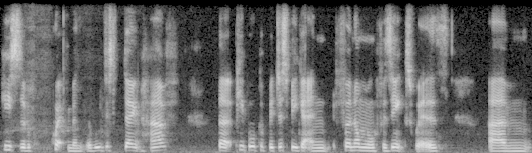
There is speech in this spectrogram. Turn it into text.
pieces of equipment that we just don't have that people could be, just be getting phenomenal physiques with. Um,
